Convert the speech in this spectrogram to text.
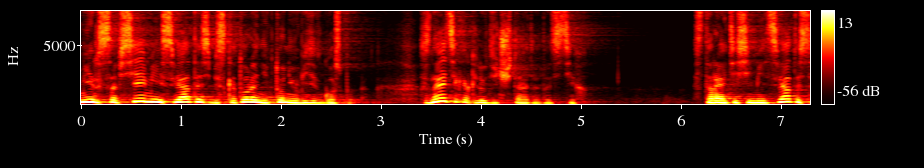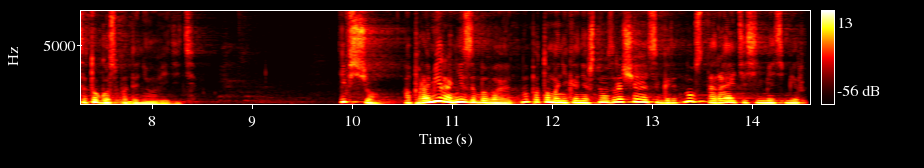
мир со всеми и святость, без которой никто не увидит Господа». Знаете, как люди читают этот стих? Старайтесь иметь святость, а то Господа не увидите. И все. А про мир они забывают. Ну, потом они, конечно, возвращаются и говорят, ну, старайтесь иметь мир.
